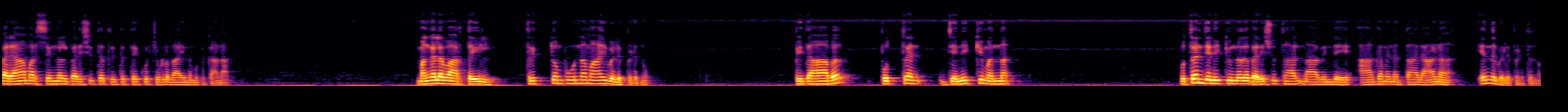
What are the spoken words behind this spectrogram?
പരാമർശങ്ങൾ പരിശുദ്ധ ത്രിത്വത്തെക്കുറിച്ചുള്ളതായി നമുക്ക് കാണാം. മംഗലവാർത്തയിൽ ത്രിത്വം പൂർണമായി വെളിപ്പെടുന്നു. പിതാവ് പുത്രൻ ജനിക്കുമെന്ന് പുത്രൻ ജനിക്കുന്നത് പരിശുദ്ധാത്മാവിന്റെ ആഗമനത്താലാണ് എന്ന് വെളിപ്പെടുത്തുന്നു.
